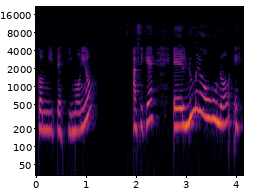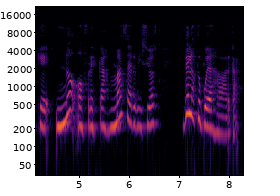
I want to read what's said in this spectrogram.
con mi testimonio. Así que el número uno es que no ofrezcas más servicios de los que puedas abarcar.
